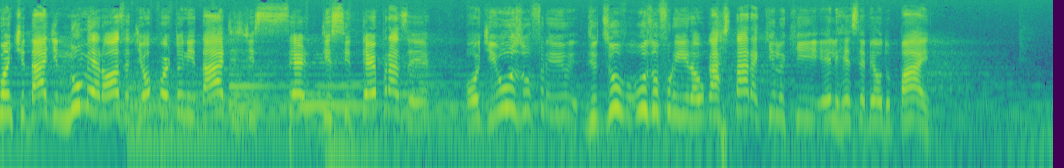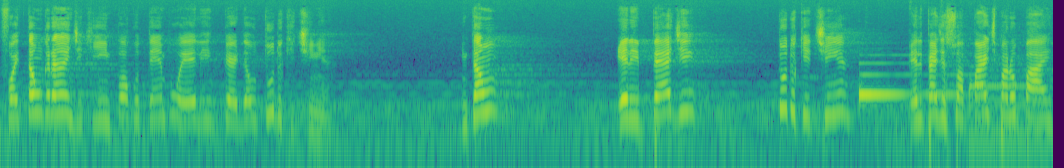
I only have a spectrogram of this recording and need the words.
quantidade numerosa de oportunidades de, ser, de se ter prazer, ou de usufruir, de usufruir, ou gastar aquilo que ele recebeu do Pai, foi tão grande que em pouco tempo ele perdeu tudo que tinha. Então, ele pede tudo que tinha, ele pede a sua parte para o pai.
